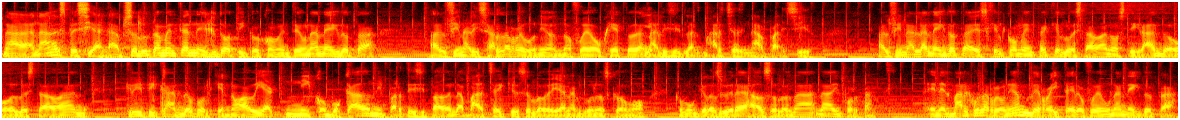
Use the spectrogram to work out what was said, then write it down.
Nada, nada especial, absolutamente anecdótico. Comenté una anécdota al finalizar la reunión, no fue objeto de análisis las marchas ni nada parecido. Al final la anécdota es que él comenta que lo estaban hostigando o lo estaban criticando porque no había ni convocado ni participado en la marcha y que eso lo veían algunos como, como que los hubiera dejado solos, nada, nada importante. En el marco de la reunión, le reitero, fue una anécdota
